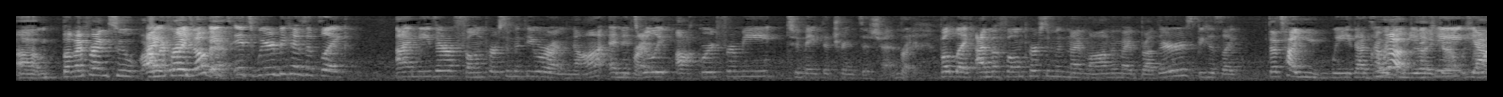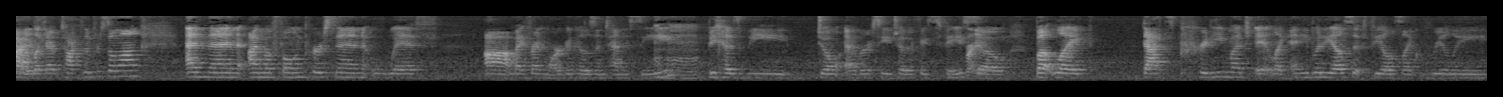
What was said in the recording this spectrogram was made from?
Um, but my friends who are I my friends like, know that. It's, it's weird because it's like I'm either a phone person with you or I'm not, and it's Right. really awkward for me to make the transition. Right. But like I'm a phone person with my mom and my brothers because like That's how you. we that's how we up, communicate. was yeah, like I've talked to them for so long, and then I'm a phone person with uh, my friend Morgan lives in Tennessee Mhm. because we don't ever see each other face to face. So, but like that's pretty much it. Like anybody else, it feels like really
